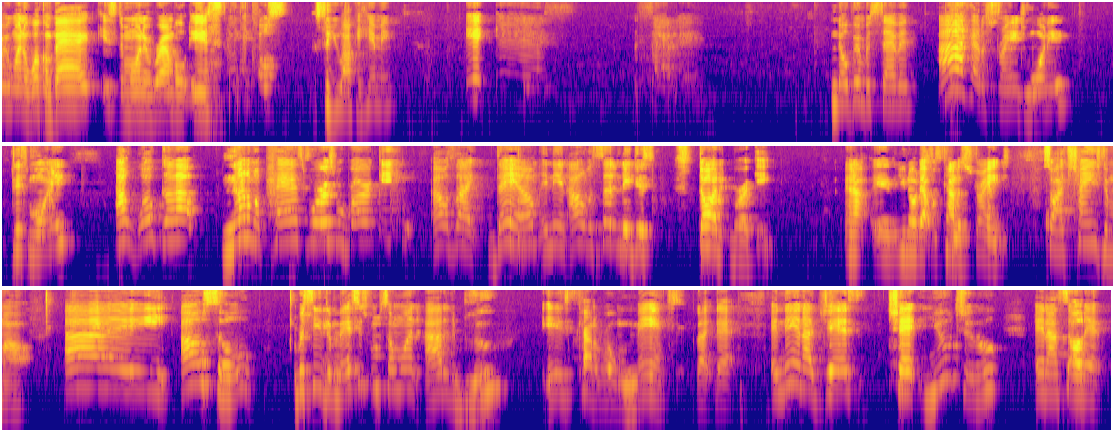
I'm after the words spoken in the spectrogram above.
everyone, and welcome back. It's the morning ramble. It's get close so you all can hear me. It is Saturday, November 7th. I had a strange morning this morning. I woke up, none of my passwords were working. I was like, damn. And then all of a sudden they just started working. And I and you know that was kind of strange. So I changed them all. I also received a message from someone out of the blue. It's kind of romantic like that. And then I just checked YouTube and I saw that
